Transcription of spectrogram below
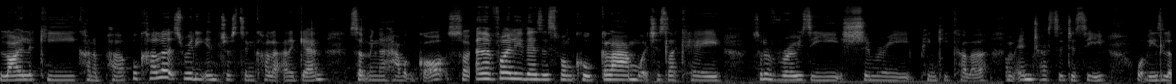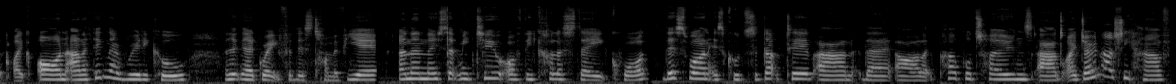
lilac-y kind of purple colour. It's really interesting colour and again something I haven't got. So And then finally there's this one called Glam which is like a sort of rosy shimmery pinky colour. I'm interested to see what these look like on and I think they're really cool. I think they're great for this time of year. And then they sent me two of the Colourstay Quad. This one is called Seductive and they are like purple tones and I don't actually have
